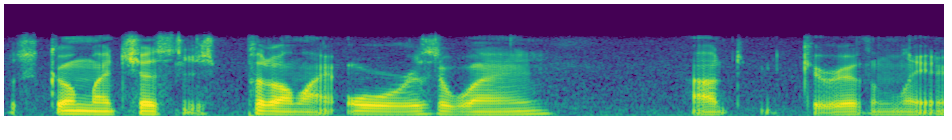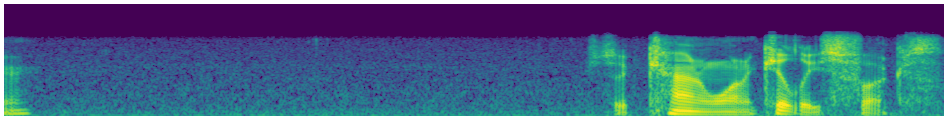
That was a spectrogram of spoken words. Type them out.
Let's go in my chest and just put all my ores away. I'll get rid of them later. I kind of want to kill these fucks.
